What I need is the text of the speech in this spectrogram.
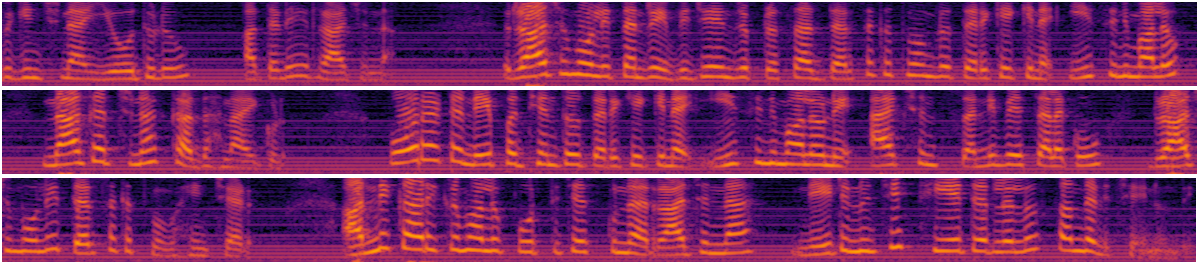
బిగించిన యోధుడు అతడే రాజన్న. రాజమౌళి తండ్రి విజయేంద్ర ప్రసాద్ దర్శకత్వంలో తెరకెక్కిన ఈ సినిమాలో నాగార్జున కథానాయకుడు. పోరాట నేపథ్యంతో తెరకెక్కిన ఈ సినిమాలోని యాక్షన్ సన్నివేశాలకు రాజమౌళి దర్శకత్వం వహించాడు. అన్ని కార్యక్రమాలు పూర్తి చేసుకున్న రాజన్న నేటి నుంచి థియేటర్లలో సందడి చేయనుంది.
